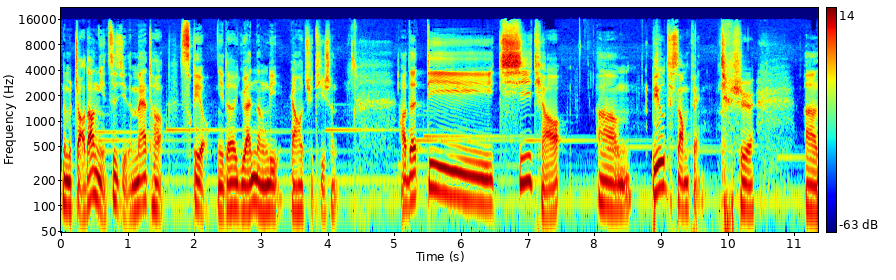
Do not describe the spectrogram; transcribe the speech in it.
那么找到你自己的 metal skill，你的原能力，然后去提升。好的，第七条，嗯，build something。就是，呃，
